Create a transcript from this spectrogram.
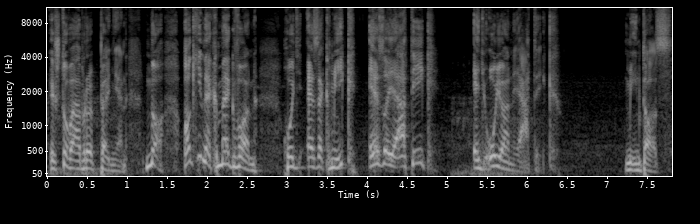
és tovább röppenjen. Na, akinek megvan, hogy ezek mik, ez a játék egy olyan játék, mint az.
